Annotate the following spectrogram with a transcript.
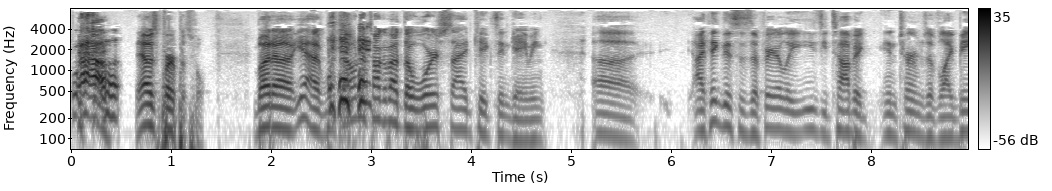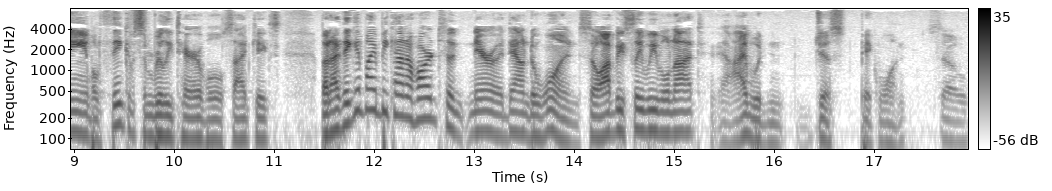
Wow. that was purposeful. But uh, yeah, I want to talk about the worst sidekicks in gaming. Uh, I think this is a fairly easy topic in terms of like being able to think of some really terrible sidekicks. But I think it might be kind of hard to narrow it down to one. So obviously we will not. I wouldn't just pick one. So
